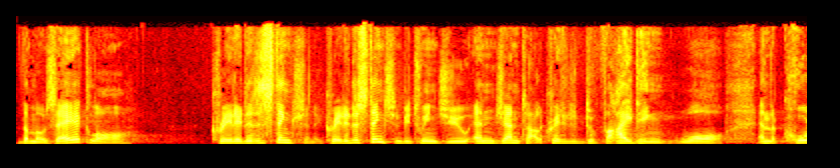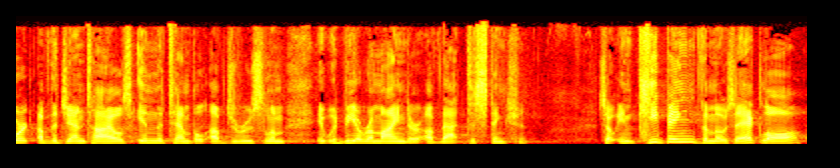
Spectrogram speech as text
the Mosaic law created a distinction. It created a distinction between Jew and Gentile. It created a dividing wall. And the court of the Gentiles in the temple of Jerusalem, it would be a reminder of that distinction. So, in keeping the Mosaic law,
